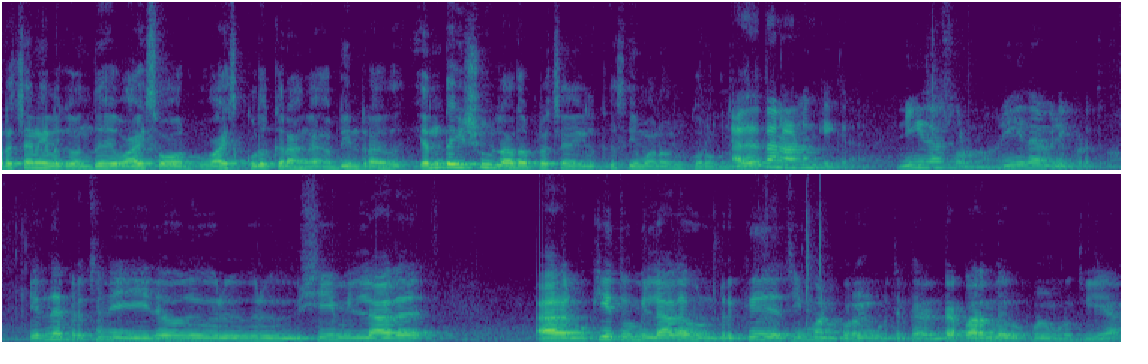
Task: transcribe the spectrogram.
பிரச்சனைகளுக்கு வந்து வாய்ஸ் ஓவர் வாய்ஸ் கொடுக்குறாங்க அப்படின்றாரு. எந்த இஷ்யூ இல்லாத பிரச்சனைகளுக்கு சீமானவர்கள் குரல் அதை தான் நானும் கேட்குறேன் நீங்கள் தான் சொல்லணும். நீங்கள் தான் வெளிப்படுத்தணும். எந்த பிரச்சனை ஏதாவது ஒரு ஒரு விஷயம் இல்லாத முக்கியத்துவம் இல்லாத ஒன்றுக்கு சீமான் குரல் கொடுத்துருக்காருன்ற பரந்தூர் குரல் கொடுக்கலையா?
